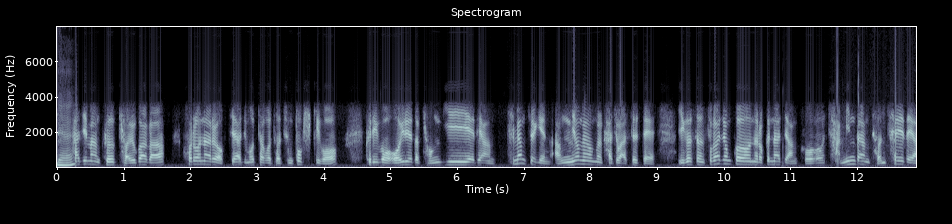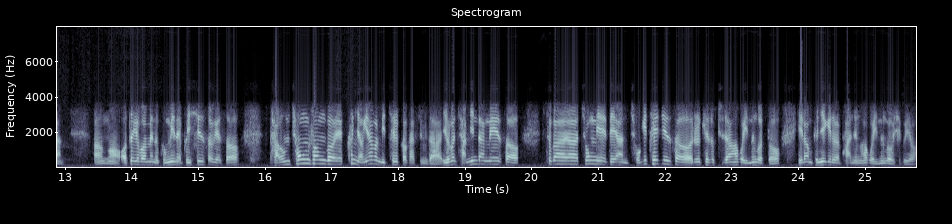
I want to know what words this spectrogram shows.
예. 하지만 그 결과가 코로나를 억제하지 못하고 더 증폭시키고 그리고 오히려 더 경기에 대한 치명적인 악영향을 가져왔을 때 이것은 스가 정권으로 끝나지 않고 자민당 전체에 대한 어, 뭐 어떻게 보면 국민의 불신 속에서 다음 총선거에 큰 영향을 미칠 것 같습니다. 일본 자민당 내에서 스가 총리에 대한 조기 퇴진서를 계속 주장하고 있는 것도 이런 분위기를 반영하고 있는 것이고요.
